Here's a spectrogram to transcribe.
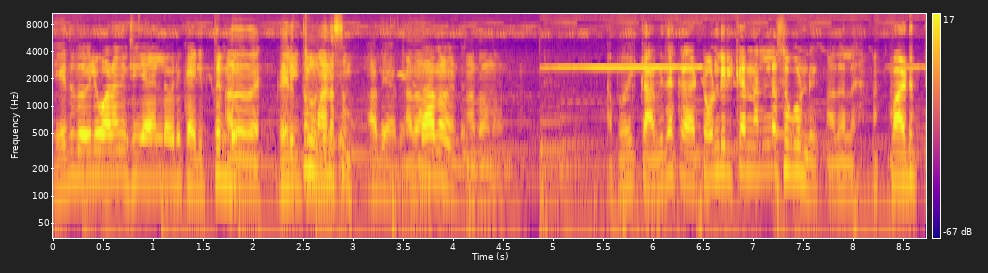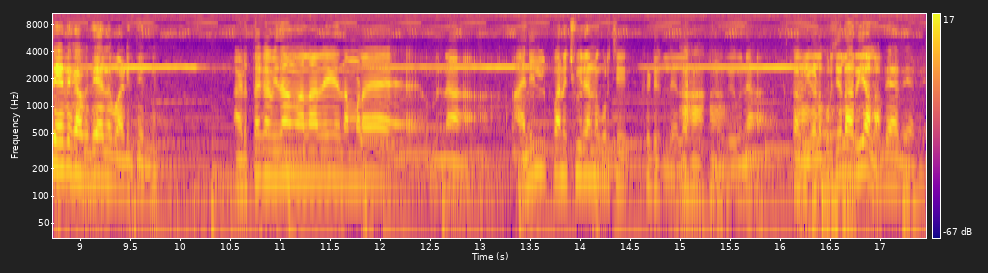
ഏത് തൊഴിൽ വേണമെങ്കിലും ചെയ്യാനുള്ള ഒരു കരുത്തുണ്ട്. കരുത്തും മനസ്സും. അതെ അതെ. അതാണ്. വേണ്ടത്. അതാണ് വേണ്ടത്. അപ്പോൾ ഈ കവിത കേട്ടോണ്ടിരിക്കാൻ നല്ല സുഖമുണ്ട്. അതല്ലേ. അപ്പൊ അടുത്തേത് കവിതയാണ് പാടിത്തരുന്നത് അടുത്ത കവിത എന്ന് പറഞ്ഞാൽ നമ്മളെ പിന്നെ അനിൽ പനച്ചൂരാനെ കുറിച്ച് കേട്ടിട്ടില്ലേ അല്ലേ? ആ, ആ. നമുക്ക് പിന്നെ കവികളെ കുറിച്ചെല്ലാം അറിയാലോ? അതെ അതെ അതെ.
